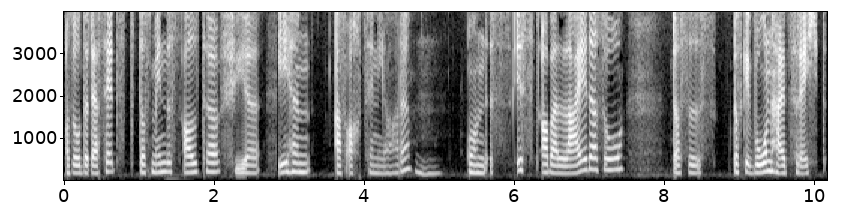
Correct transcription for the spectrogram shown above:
also oder der setzt das Mindestalter für Ehen auf 18 Jahre. Mhm. Und es ist aber leider so, dass es das Gewohnheitsrecht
